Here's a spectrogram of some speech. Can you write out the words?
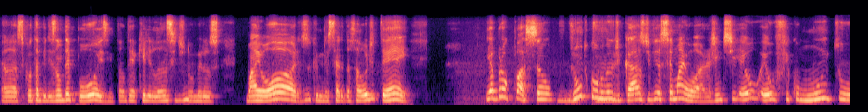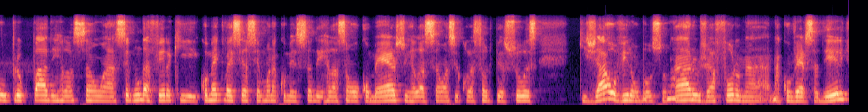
elas contabilizam depois, então tem aquele lance de números maiores do que o Ministério da Saúde tem. E a preocupação, junto com o número de casos, devia ser maior. A gente, eu, eu fico muito preocupado em relação à segunda-feira, que como é que vai ser a semana começando em relação ao comércio, em relação à circulação de pessoas que já ouviram o Bolsonaro, já foram na, na conversa dele,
